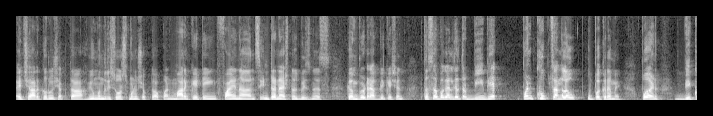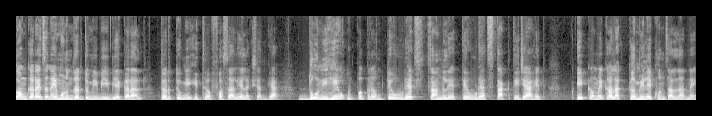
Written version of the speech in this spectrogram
एच आर करू शकता ह्युमन रिसोर्स म्हणू शकतो आपण marketing finance international business computer application तसं बघायला गेलं तर बी बी ए पण खूप चांगला उपक्रम आहे. पण बी कॉम करायचं नाही म्हणून जर तुम्ही बी बी ए कराल तर तुम्ही इथं फसाल हे लक्षात घ्या. दोन्हीही उपक्रम तेवढेच चांगले तेवढ्याच ताकदीचे आहेत. एकमेकाला कमी लेखून चालणार नाही.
